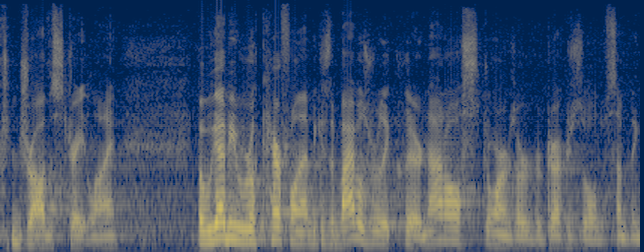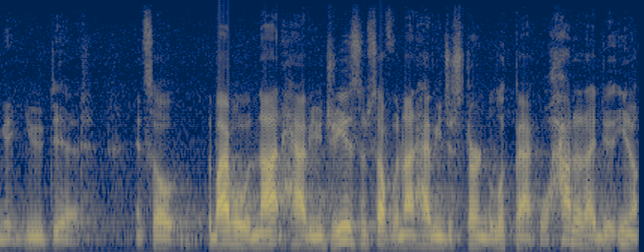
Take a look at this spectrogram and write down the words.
draw the straight line. But we got to be real careful on that because the Bible's really clear. Not all storms are a direct result of something that you did. And so the Bible would not have you, Jesus himself would not have you just starting to look back, well, how did I do? You know,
